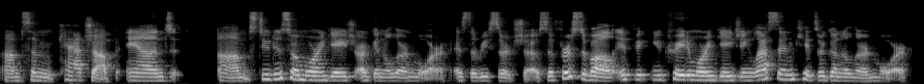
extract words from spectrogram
um, some catch up. And um, students who are more engaged are going to learn more, as the research shows. So, first of all, if it, you create a more engaging lesson, kids are going to learn more.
